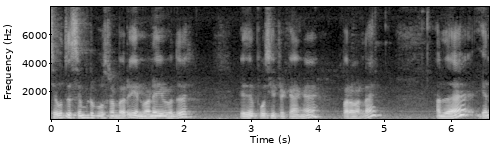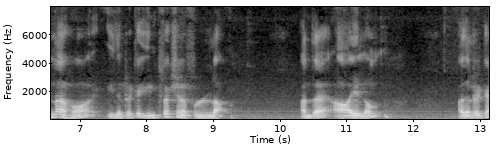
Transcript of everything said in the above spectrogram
செவுத்து சிமெண்ட் பூசுகிற மாதிரி என் மனைவி வந்து இது பூசிகிட்ருக்காங்க பரவாயில்ல. அந்த என்னாகும்? இதில் இருக்க இன்ஃபெக்ஷனை ஃபுல்லாக அந்த ஆயிலும் அதில் இருக்க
